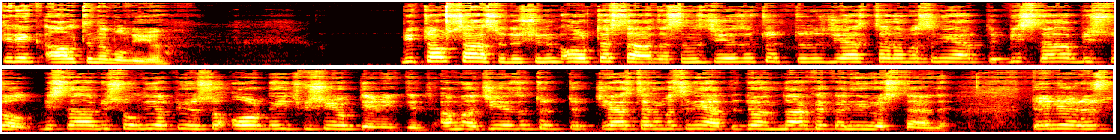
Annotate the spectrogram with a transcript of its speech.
direkt altını buluyor. Bir top sahası düşünün. Orta sahadasınız. Cihazı tuttunuz. Cihaz taramasını yaptı. Bir sağ bir sol. Bir sağ bir sol yapıyorsa orada hiçbir şey yok demektir. Ama cihazı tuttuk. Cihaz taramasını yaptı. Döndü. Arka kaleyi gösterdi. Dönüyoruz.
